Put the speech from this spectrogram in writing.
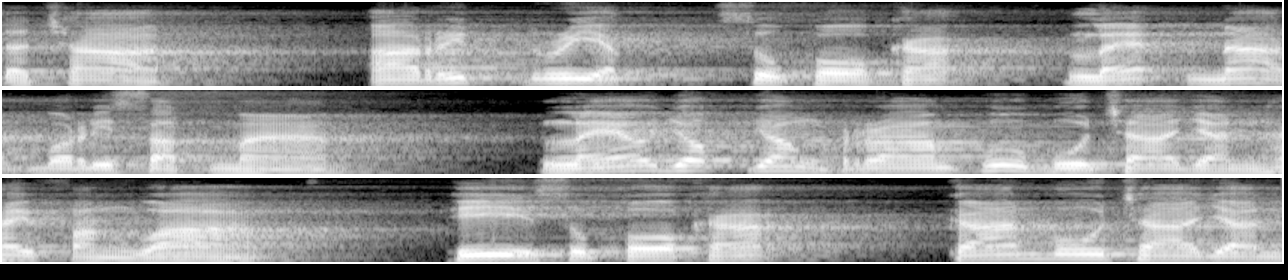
ตชาติ อริศเรียกสุโภคะ และนาคบริษัทมา แล้วยกย่องพรามผู้บูชายันให้ฟังว่า พี่สุโภคะ การบูชายัน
